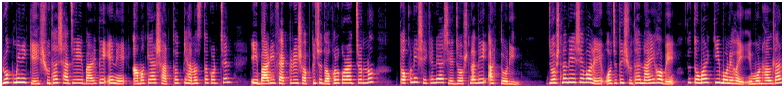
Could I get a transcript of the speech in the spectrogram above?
রুক্মিণীকে সুধা সাজিয়ে এই বাড়িতে এনে আমাকে আর সার্থককে হেনস্থা করছেন? এই বাড়ি ফ্যাক্টরি সব কিছু দখল করার জন্য? তখনই সেখানে আসে জ্যোৎস্নাদি আর তরি। জ্যোৎস্নাদি এসে বলে, ও যদি সুধা নাই হবে, তো তোমার কি মনে হয়, ইমন হালদার?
